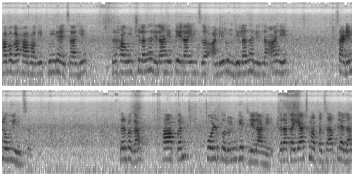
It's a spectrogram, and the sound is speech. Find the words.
हा बघा हा भाग इथून घ्यायचा आहे. तर हा उंचीला झालेला आहे तेरा इंच आणि रुंदीला झालेला आहे साडेनऊ इंच. तर बघा हा आपण फोल्ड करून घेतलेला आहे. तर आता याच मापाचा आपल्याला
